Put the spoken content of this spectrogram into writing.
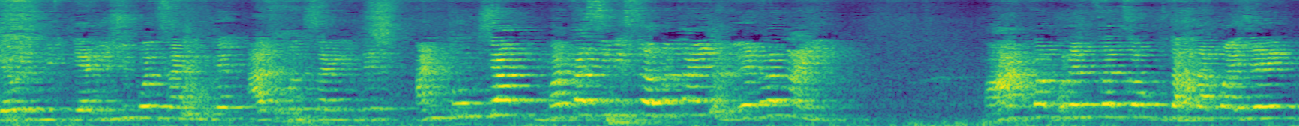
त्यावेळेस मी त्या दिवशी पण सांगितले आज पण सांगितले. आणि तुमच्या मताशी मी सहमत आहे वेगळं नाही. महात्मा फुलेंचा चौक झाला पाहिजे.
